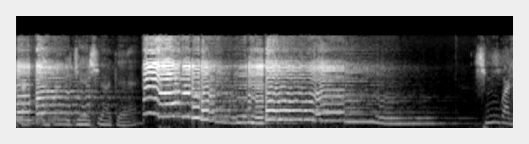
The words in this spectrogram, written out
약간 재시하게. 신관이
